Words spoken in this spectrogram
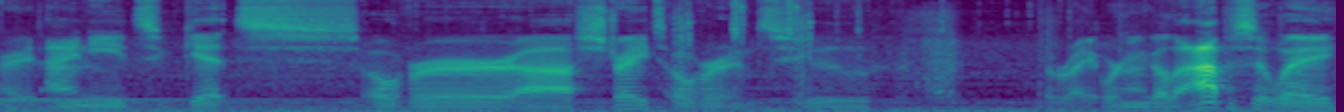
Alright, I need to get over, uh, straight over into the right. We're going to go the opposite way.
